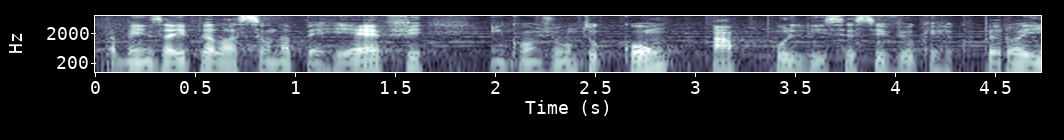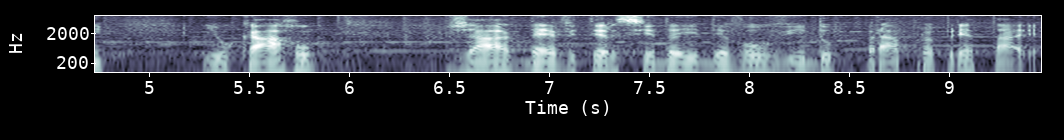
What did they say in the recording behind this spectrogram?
Parabéns aí pela ação da PRF, em conjunto com a Polícia Civil, que recuperou aí e o carro já deve ter sido aí devolvido para a proprietária.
